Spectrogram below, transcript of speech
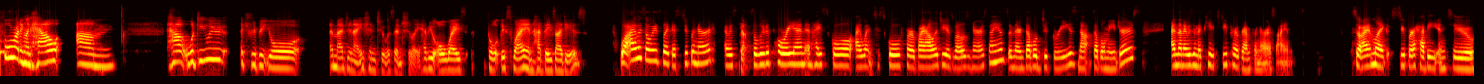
before writing? Like how um how what do you attribute your imagination to essentially? Have you always thought this way and had these ideas? Well, I was always like a super nerd. I was salutatorian in high school. I went to school for biology as well as neuroscience, and they're double degrees, not double majors. And then I was in the PhD program for neuroscience. So I am like super heavy into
